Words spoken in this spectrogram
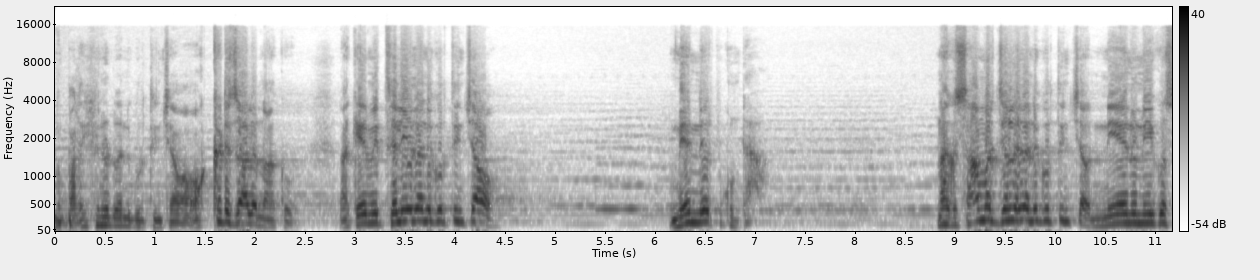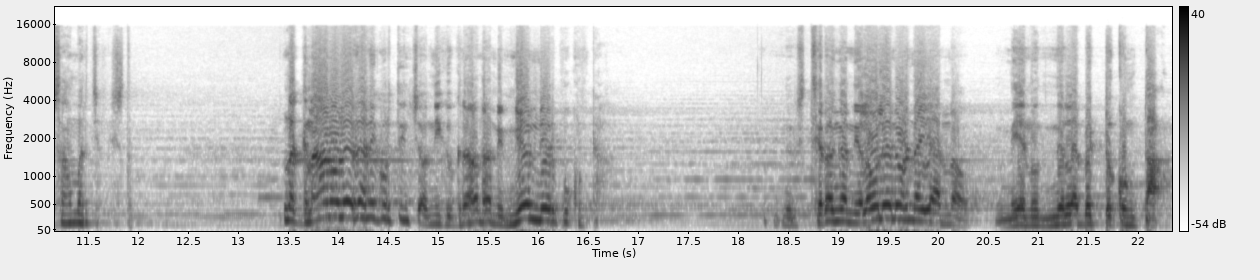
నువ్వు బలహీనుడు అని గుర్తించావా? ఒక్కటి చాలు నాకు. నాకేమీ తెలియదని గుర్తించావు? నేను నేర్పుకుంటా. నాకు సామర్థ్యం లేదని గుర్తించావు. నేను నీకు సామర్థ్యం ఇస్తాను నా జ్ఞానం లేదని గుర్తించావు. నీకు జ్ఞానాన్ని నేను నేర్పుకుంటా. నువ్వు స్థిరంగా నిలవలేను అయ్యా అన్నావు. నేను నిలబెట్టుకుంటా.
